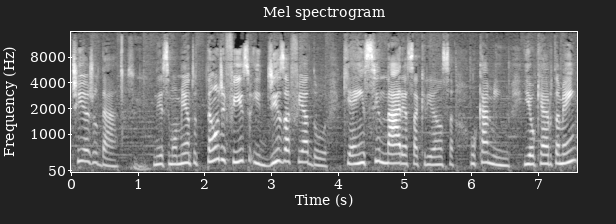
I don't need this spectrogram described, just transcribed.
te ajudar Sim. nesse momento tão difícil e desafiador, que é ensinar essa criança o caminho. E eu quero também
